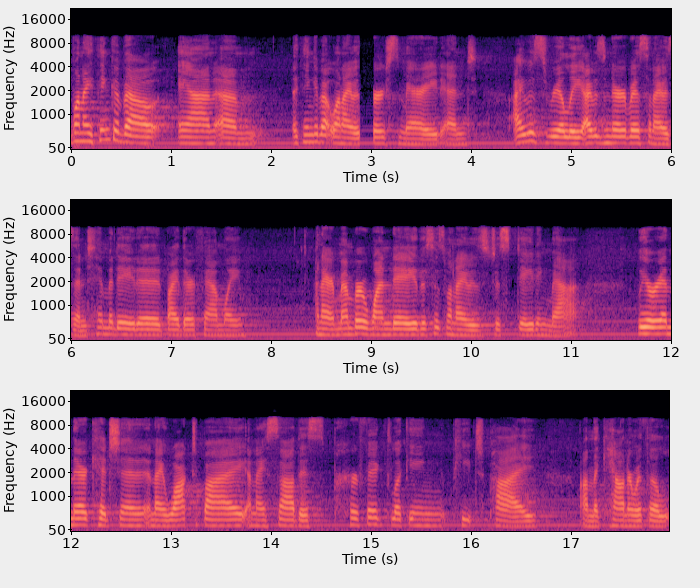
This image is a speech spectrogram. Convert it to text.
when I think about Ann, um, I think about when I was first married, and I was really, I was nervous and I was intimidated by their family. And I remember one day, this is when I was just dating Matt. We were in their kitchen, and I walked by and I saw this perfect looking peach pie on the counter with a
